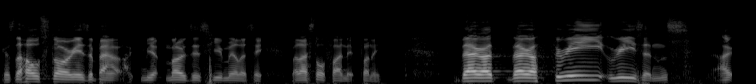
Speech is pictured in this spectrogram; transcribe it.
because the whole story is about Moses' humility, but I still find it funny. There are, there are three reasons, I,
